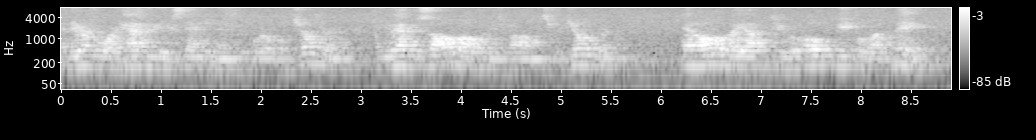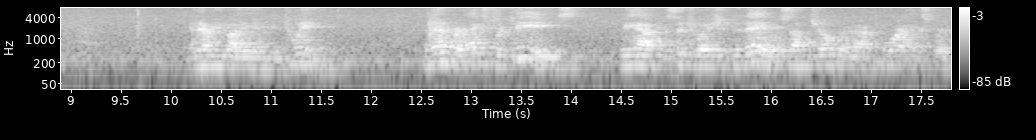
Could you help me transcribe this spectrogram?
and therefore it had to be extended into the world of children, and you had to solve all of these problems for children, and all the way up to old people like me, and everybody in between. And then for expertise, we have the situation today where some children are more expert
